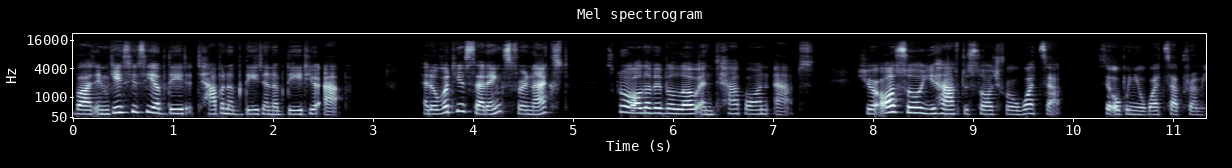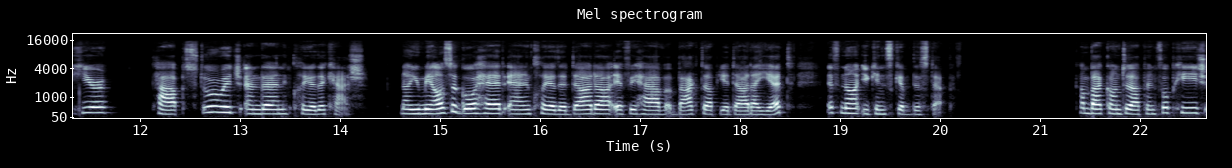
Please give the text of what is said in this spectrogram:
but in case you see update, tap on update and update your app. Head over to your settings for next, scroll all the way below and tap on apps. Here also you have to search for WhatsApp. So open your WhatsApp from here, tap storage and then clear the cache. Now you may also go ahead and clear the data if you have backed up your data yet. If not, you can skip this step. Come back onto app info page,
